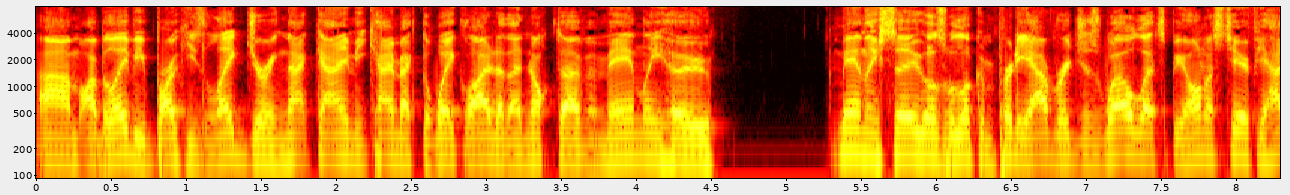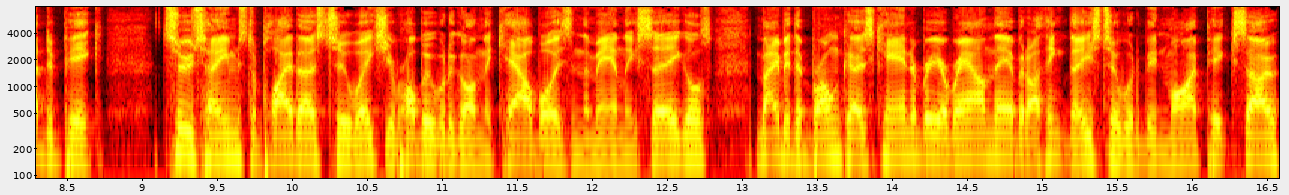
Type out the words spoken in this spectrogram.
um, I believe he broke his leg during that game. He came back the week later. They knocked over Manly, who. Manly Seagulls were looking pretty average as well. Let's be honest here. If you had to pick two teams to play those two weeks, you probably would have gone the Cowboys and the Manly Seagulls. Maybe the Broncos Canterbury around there, but I think these two would have been my pick. So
